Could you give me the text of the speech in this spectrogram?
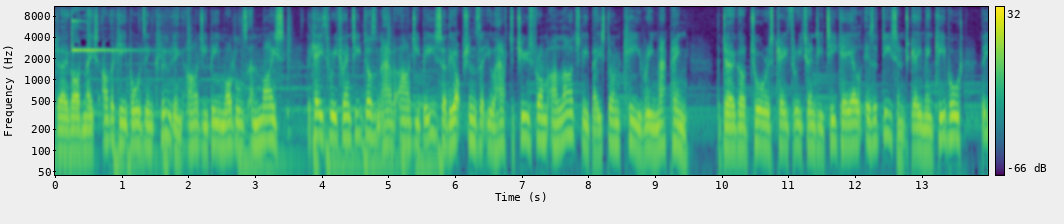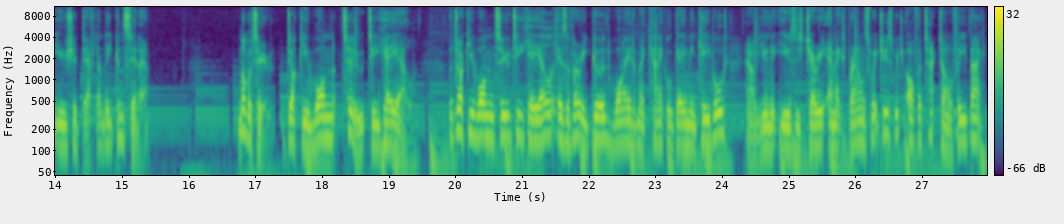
Durgod makes other keyboards including RGB models and mice. The K320 doesn't have RGB, so the options that you'll have to choose from are largely based on key remapping. The Durgod Taurus K320 TKL is a decent gaming keyboard that you should definitely consider. Number 2. Ducky One 2 TKL. The Ducky One 2 TKL is a very good wired mechanical gaming keyboard. Our unit uses Cherry MX Brown switches which offer tactile feedback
